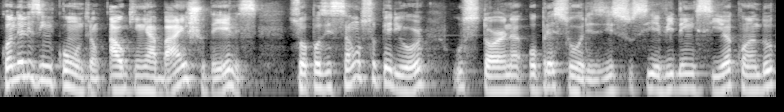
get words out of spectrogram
Quando eles encontram alguém abaixo deles, sua posição superior os torna opressores. Isso se evidencia quando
